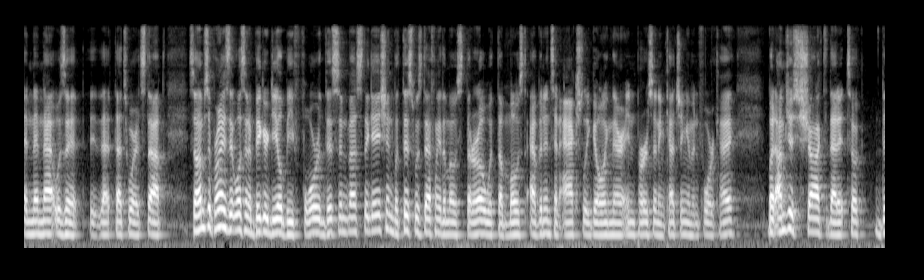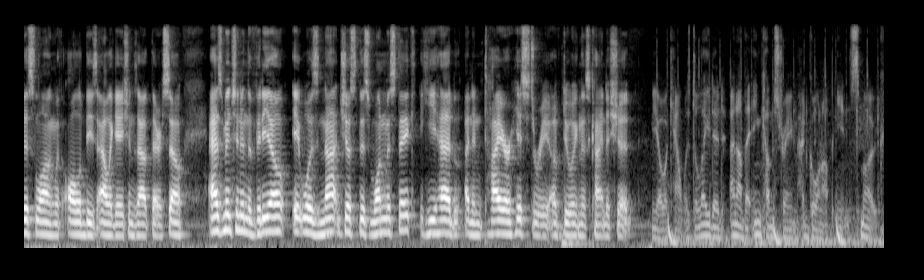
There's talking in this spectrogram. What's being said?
And then that was it. That that's where it stopped. So I'm surprised it wasn't a bigger deal before this investigation, but this was definitely the most thorough with the most evidence and actually going there in person and catching him in 4K. But I'm just shocked that it took this long with all of these allegations out there. So, as mentioned in the video, it was not just this one mistake. He had an entire history of doing this kind of shit. Vimeo account was deleted, another income stream had gone up in smoke.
